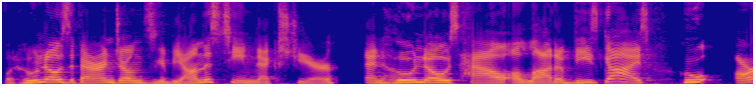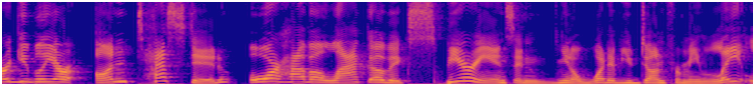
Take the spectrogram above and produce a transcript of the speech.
But who knows if Aaron Jones is going to be on this team next year? And who knows how a lot of these guys who arguably are untested or have a lack of experience and, you know, what have you done for me lately?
